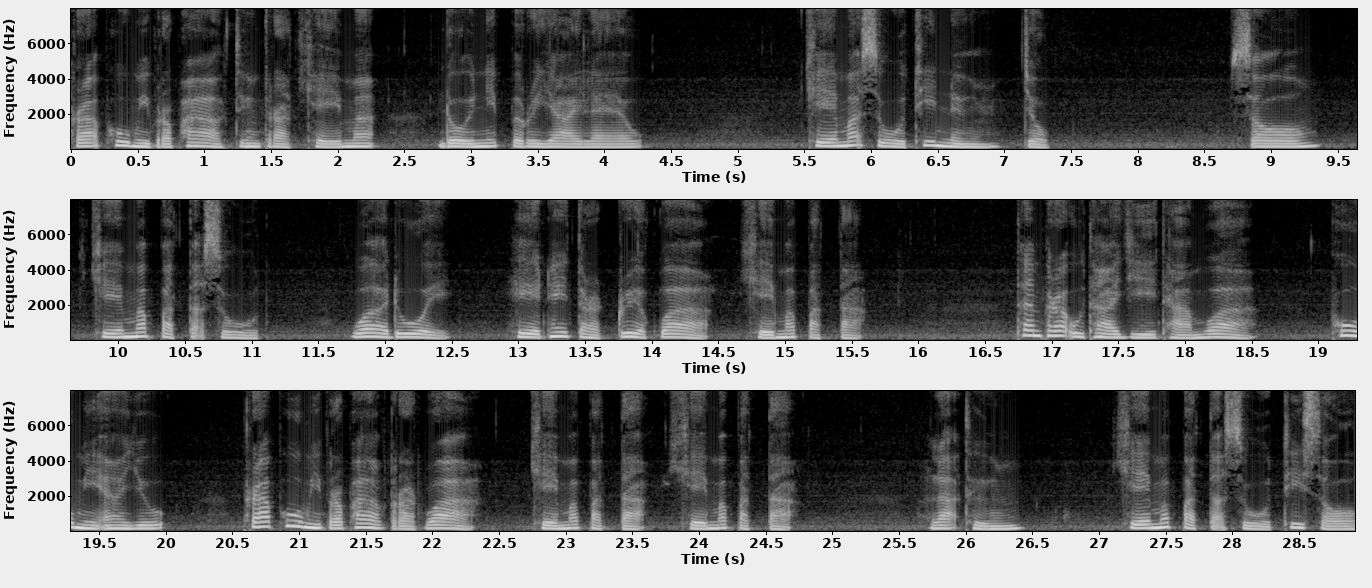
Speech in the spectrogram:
พระผู้มีพระภาคจึงตรัสเขมะ โดยนิปริยายแล้ว เขมสูตรที่หนึ่งจบ 2. เขมปัตตสูตร ว่าด้วย เหตุให้ตรัสเรียกว่า เขมปัตตะ ท่านพระอุทายีถามว่า ผู้มีอายุ พระผู้มีพระภาคตรัสว่า เขมปัตตะ เขมปัตตะ ละถึง เขมปัตตะสูตรที่สอง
